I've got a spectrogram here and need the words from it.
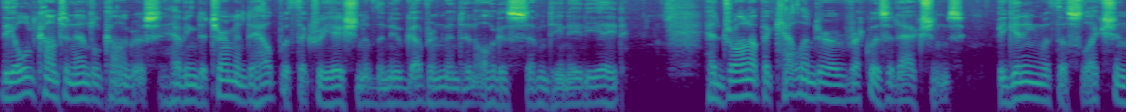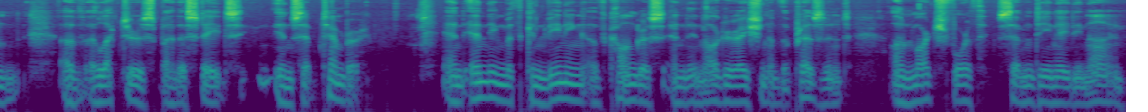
The old Continental Congress, having determined to help with the creation of the new government in August 1788, had drawn up a calendar of requisite actions, beginning with the selection of electors by the states in September and ending with convening of Congress and inauguration of the President on March 4, 1789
